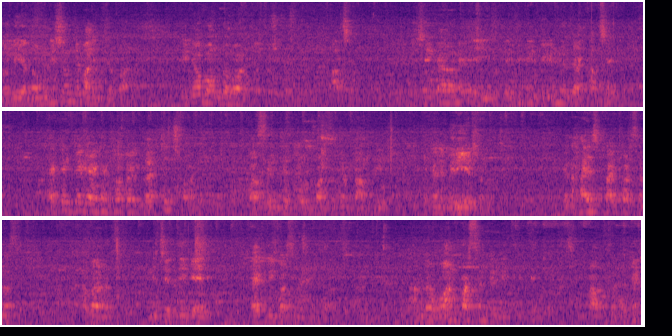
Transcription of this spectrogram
দলীয় নমিনেশন যে বাণিজ্য করা এটাও বন্ধ হওয়ার যথেষ্ট আছে। সেই কারণে এই পৃথিবীর বিভিন্ন জায়গা আছে, এক এক জায়গায় এক একভাবে প্র্যাকটিস হয় পার্সেন্টেজ ভোট পার্সেন্টেজ প্রাপ্তির এখানে ভেরিয়েশন আছে। এখানে হাইয়েস্ট ফাইভ পার্সেন্ট আছে, আবার নিচের দিকে এক দুই আমরা ওয়ান পার্সেন্টের ভিত্তিতে প্রাপ্ত ভোটের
